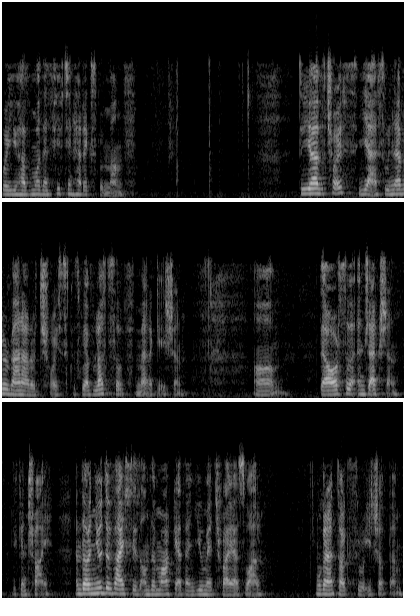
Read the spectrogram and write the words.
where you have more than 15 headaches per month. Do you have a choice? Yes, we never ran out of choice because we have lots of medication. Um, there are also injection you can try. And there are new devices on the market and you may try as well. We're going to talk through each of them.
